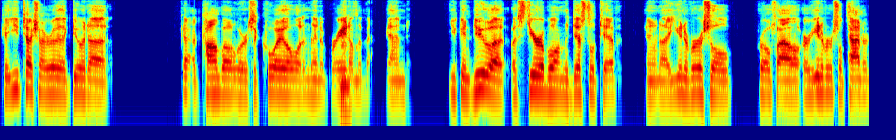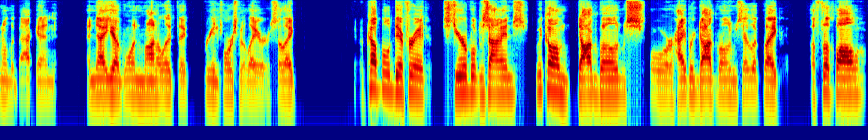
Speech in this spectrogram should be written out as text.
okay, you touched on really like doing a kind of combo where it's a coil and then a braid mm. on the back end. You can do a, a steerable on the distal tip and a universal profile or universal pattern on the back end and now you have one monolithic reinforcement layer. So like a couple different steerable designs. We call them dog bones or hybrid dog bones. They look like a football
